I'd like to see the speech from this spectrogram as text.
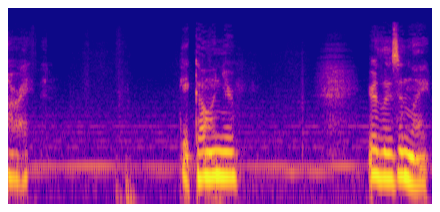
All right. Get going. You're you're losing light.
